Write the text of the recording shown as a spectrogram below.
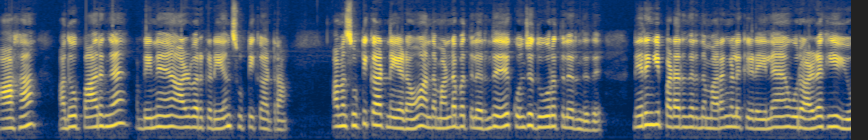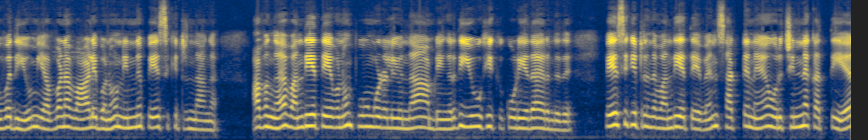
ஆகா அதோ பாருங்க அப்படின்னு ஆழ்வார்க்கடியான் சுட்டி காட்டுறான் அவன் சுட்டி காட்டின இடம் அந்த மண்டபத்திலிருந்து கொஞ்சம் தூரத்தில் இருந்தது. நெருங்கி படர்ந்திருந்த மரங்களுக்கு இடையில் ஒரு அழகிய யுவதியும் எவ்வன வாலிபனும் நின்று பேசிக்கிட்டு இருந்தாங்க. அவங்க வந்தியத்தேவனும் பூங்குழலியும் தான் அப்படிங்கிறது யூகிக்க கூடியதாக இருந்தது. பேசிக்கிட்டு இருந்த வந்தியத்தேவன் சட்டுன்னு ஒரு சின்ன கத்தியை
